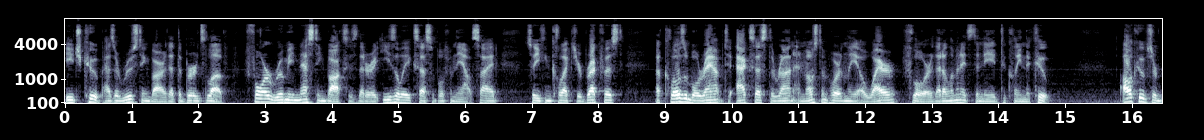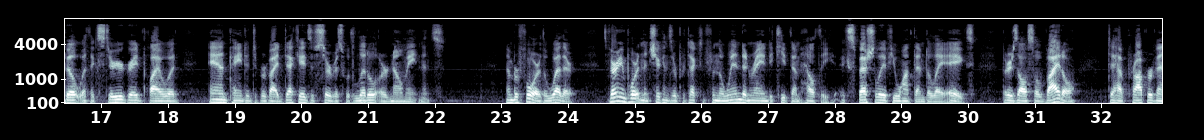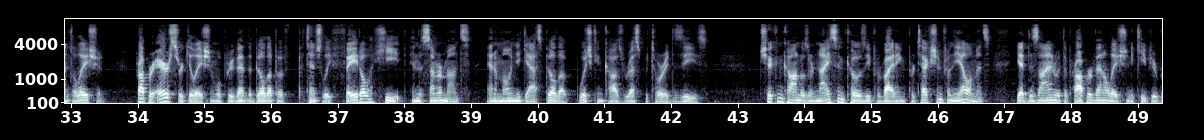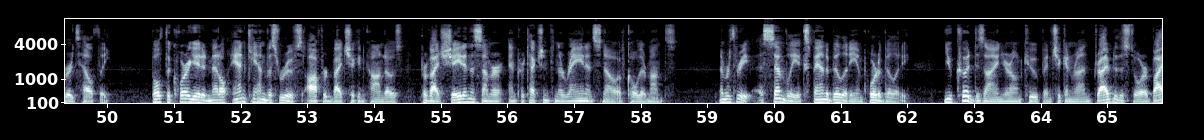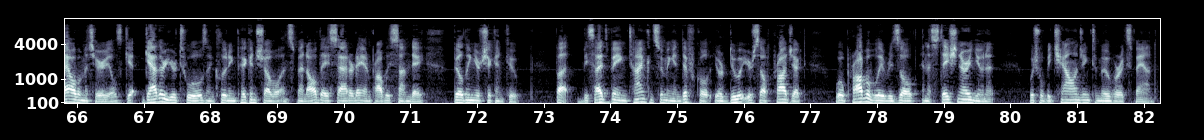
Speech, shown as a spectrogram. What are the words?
Each coop has a roosting bar that the birds love, four roomy nesting boxes that are easily accessible from the outside so you can collect your breakfast, a closable ramp to access the run, and most importantly, a wire floor that eliminates the need to clean the coop. All coops are built with exterior grade plywood and painted to provide decades of service with little or no maintenance. Number four, the weather. It's very important that chickens are protected from the wind and rain to keep them healthy, especially if you want them to lay eggs. But it is also vital to have proper ventilation. Proper air circulation will prevent the buildup of potentially fatal heat in the summer months and ammonia gas buildup, which can cause respiratory disease. Chicken condos are nice and cozy, providing protection from the elements, yet designed with the proper ventilation to keep your birds healthy. Both the corrugated metal and canvas roofs offered by chicken condos provide shade in the summer and protection from the rain and snow of colder months. Number three, assembly, expandability, and portability. You could design your own coop and chicken run, drive to the store, buy all the materials, get, gather your tools, including pick and shovel, and spend all day Saturday and probably Sunday building your chicken coop. But besides being time consuming and difficult, your do it yourself project will probably result in a stationary unit which will be challenging to move or expand.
